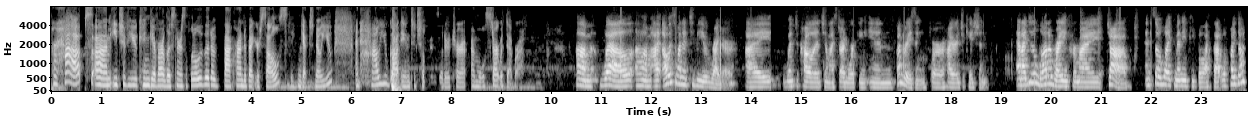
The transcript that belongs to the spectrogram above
perhaps um, each of you can give our listeners a little bit of background about yourselves so they can get to know you and how you got into children's literature. And we'll start with Deborah. Um, well, um, I always wanted to be a writer. I went to college and I started working in fundraising for higher education. And I did a lot of writing for my job. And so, like many people, I thought, well, if I don't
